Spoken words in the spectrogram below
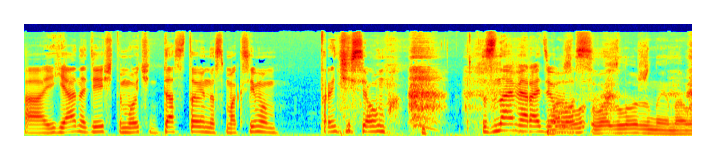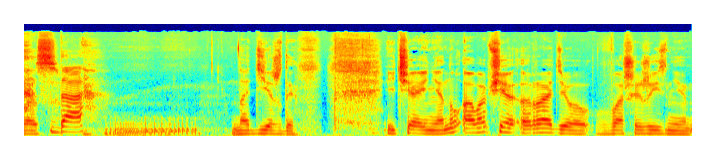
А, Я надеюсь, что мы очень достойно с Максимом пронесем знамя Радио Возло- ВОЗ. возложенные на вас Да. надежды и чаяния. Ну, а вообще радио в вашей жизни,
